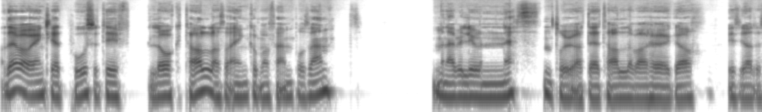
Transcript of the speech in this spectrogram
Og det var jo egentlig et positivt lågt tall, altså 1,5% men jeg vil jo nesten tro at det tallet var høyere hvis de hadde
